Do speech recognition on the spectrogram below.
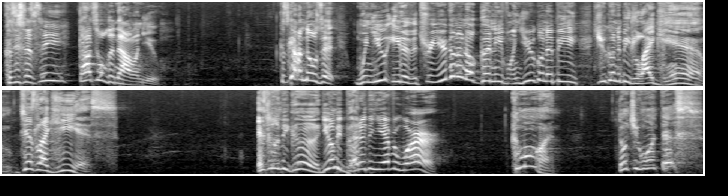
Because he says, see, God's holding out on you. Because God knows that when you eat of the tree, you're gonna know good and evil, and you're gonna be, you're gonna be like him, just like he is. It's gonna be good. You're gonna be better than you ever were. Come on. Don't you want this?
